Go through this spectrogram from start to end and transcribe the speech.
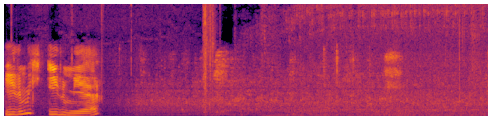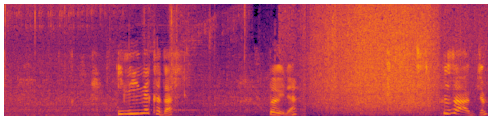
İlmik ilmiye iliğine kadar böyle hızlı abicim.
